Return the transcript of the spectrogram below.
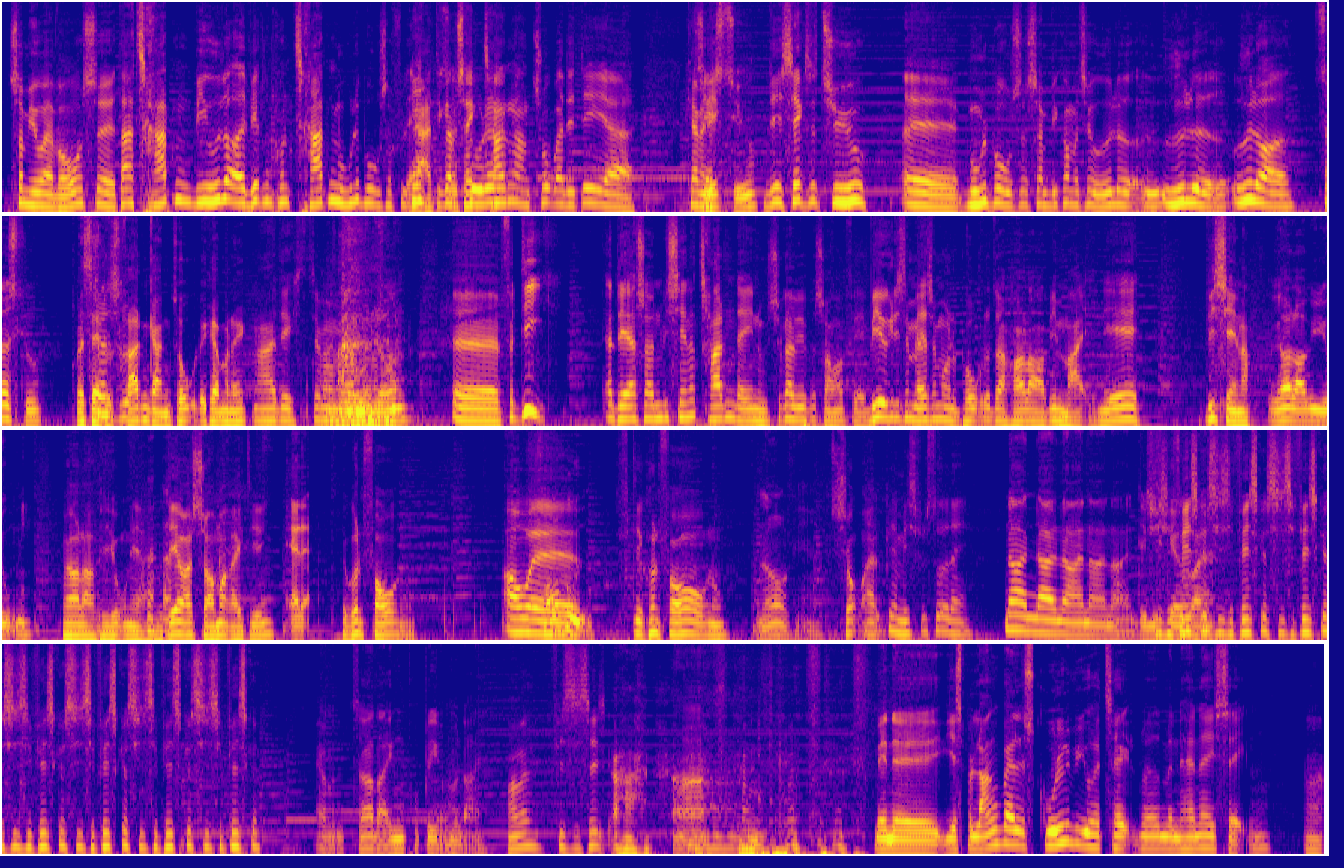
som jo er vores... Øh, der er 13... Vi udlodder i virkeligheden kun 13 muleposer. Ja, Ja, det gør vi så ikke. slutter 13 gange 2, hvad det? Det er... Kan man ikke. 26. Det er 26 øh, muleposer, som vi kommer til at udløde, udløde, udløde. Så er slut. Hvad sagde du? Selv- 13 gange 2? Det kan man ikke. Nej, det, det må Man ikke. Øh, fordi at det er sådan, vi sender 13 dage nu, så går vi på sommerferie. Vi er jo ikke ligesom masser af monopolet, der holder op i maj. Næh, vi sender. Vi holder op i juni. Vi holder op i juni, ja. Men det er også sommer rigtigt, ikke? Ja, det Det er kun forår nu. Og øh, det er kun forår nu. Nå, okay. Så alt bliver misforstået i dag. Nej, nej, nej, nej, nej. Det Sisse fisker, sisse fisker, sisse fisker, sisse fisker, sisse fisker, sisse fisker, sisse fisker. Jamen, så er der ingen problemer med dig. Vel, fysisk. Ah. Men øh, Jesper Langballe skulle vi jo have talt med, men han er i salen. Ja.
